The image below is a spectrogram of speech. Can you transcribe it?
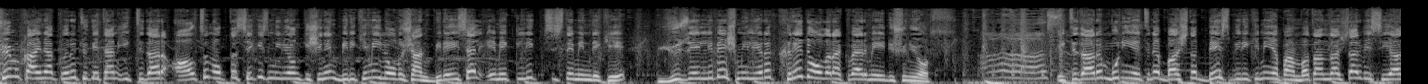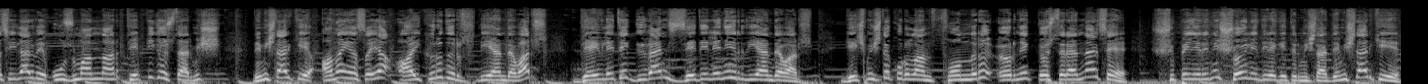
Tüm kaynakları tüketen iktidar 6.8 milyon kişinin birikimiyle oluşan bireysel emeklilik sistemindeki 155 milyarı kredi olarak vermeyi düşünüyor. Aa, İktidarın bu niyetine başta BES birikimi yapan vatandaşlar ve siyasiler ve uzmanlar tepki göstermiş. Demişler ki anayasaya aykırıdır diyen de var. Devlete güven zedelenir diyen de var. Geçmişte kurulan fonları örnek gösterenlerse şüphelerini şöyle dile getirmişler. Demişler ki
